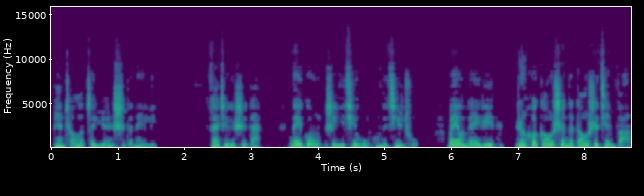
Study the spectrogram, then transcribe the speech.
变成了最原始的内力。在这个时代，内功是一切武功的基础。没有内力，任何高深的刀式剑法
